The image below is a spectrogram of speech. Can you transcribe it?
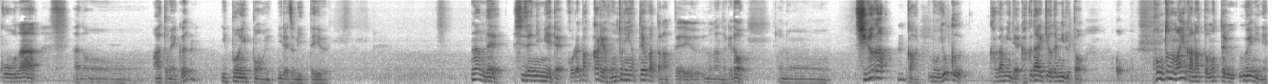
巧なあのアートメイク、一本一本入れ墨っていう。なんで自然に見えてこればっかりは本当にやってよかったなっていうのなんだけどあのー白髪がもうよく鏡で拡大鏡で見るとお本当の眉かなと思ってる上にね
